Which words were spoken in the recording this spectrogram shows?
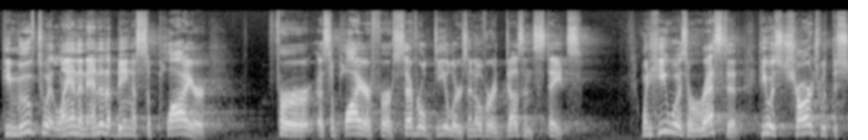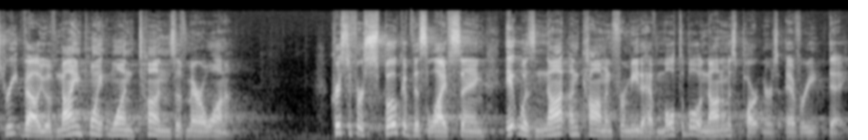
He moved to Atlanta and ended up being a supplier for a supplier for several dealers in over a dozen states. When he was arrested, he was charged with the street value of 9.1 tons of marijuana. Christopher spoke of this life saying, It was not uncommon for me to have multiple anonymous partners every day.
